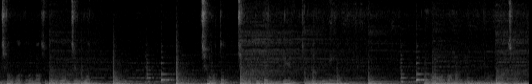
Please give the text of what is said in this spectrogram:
Jawa to kan maksudnya wong Jawa Jawa to Jawa to ben ben cepat ini kan ono nang gunung macam dulu nang gunung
